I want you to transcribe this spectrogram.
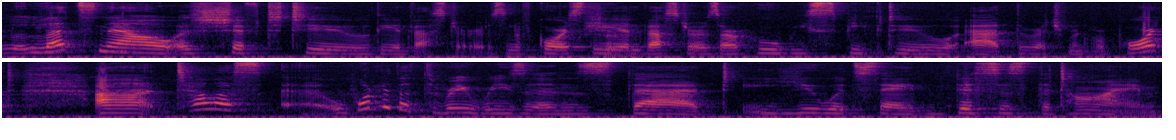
let's now shift to the investors. And of course, the investors are who we speak to at the Richmond Report. Uh, tell us, uh, what are the three reasons that you would say this is the time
